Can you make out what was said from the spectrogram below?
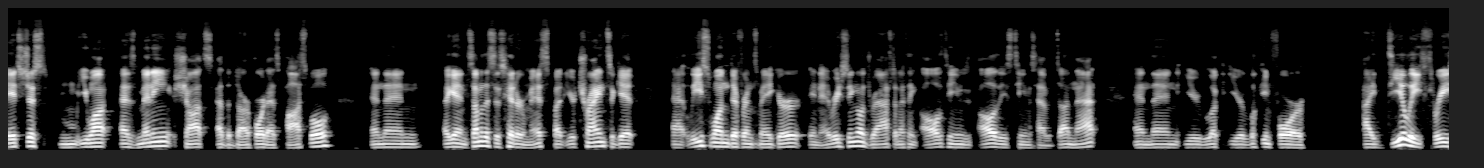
it's just you want as many shots at the dartboard as possible. And then again, some of this is hit or miss, but you're trying to get at least one difference maker in every single draft. And I think all the teams, all of these teams have done that. And then you look, you're looking for ideally three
